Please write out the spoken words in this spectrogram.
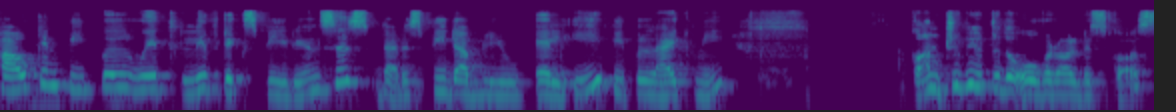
how can people with lived experiences, that is PWLE, people like me, contribute to the overall discourse.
